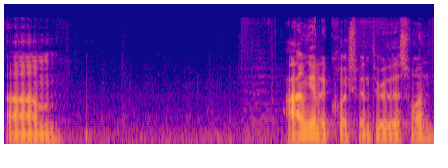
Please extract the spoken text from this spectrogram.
Um, I'm gonna quick spin through this one.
